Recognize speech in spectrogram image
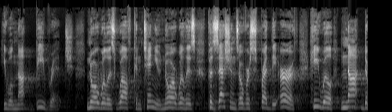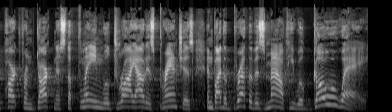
He will not be rich, nor will his wealth continue, nor will his possessions overspread the earth. He will not depart from darkness. The flame will dry out his branches, and by the breath of his mouth he will go away.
